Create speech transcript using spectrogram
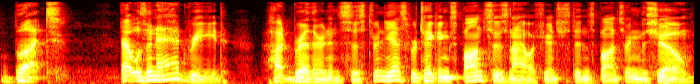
But that was an ad read, hot brethren and sister. And yes, we're taking sponsors now if you're interested in sponsoring the show.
